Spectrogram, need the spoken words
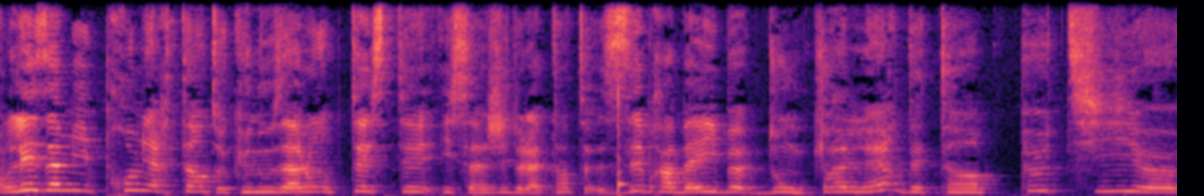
Alors les amis, première teinte que nous allons tester, il s'agit de la teinte Zebra Babe. Donc ça a l'air d'être un petit... Euh,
